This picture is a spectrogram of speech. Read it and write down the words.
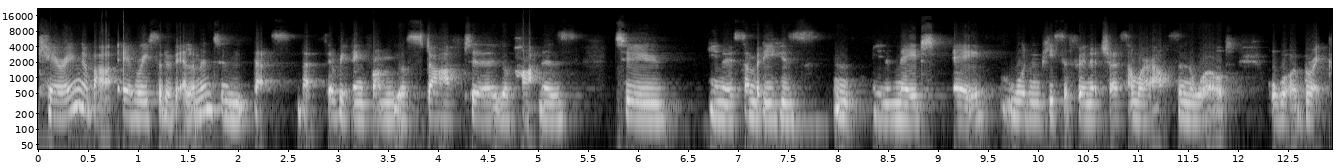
caring about every sort of element. And that's, that's everything from your staff to your partners to, you know, somebody who's you know, made a wooden piece of furniture somewhere else in the world or a brick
